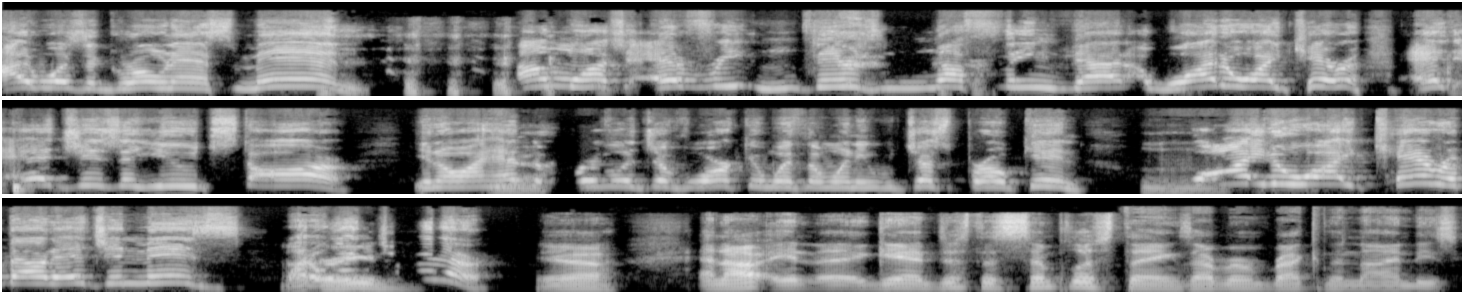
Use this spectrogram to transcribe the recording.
I was a grown ass man. I'm watching every. There's nothing that. Why do I care? Ed, Edge is a huge star. You know, I had Yeah. the privilege of working with him when he just broke in. Mhm. Why do I care about Edge and Miz? Why do I care? Yeah. And I and uh, again, just the simplest things. I remember back in the 90s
